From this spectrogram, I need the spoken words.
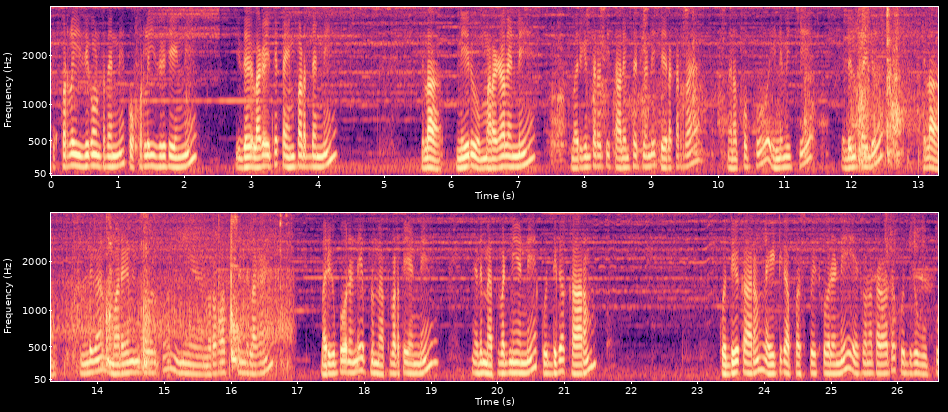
కుక్కర్లో ఈజీగా ఉంటుందండి. కుక్కర్లో ఈజీగా చేయండి. ఇది ఇలాగైతే టైం పడద్దండి. ఇలా నీరు మరగాలండి. మరిగిన తర్వాత ఈ తాలింపు సెట్లు అండి జీలకర్ర మినపప్పు ఎండుమిర్చి వెల్లుల్లిపాయలు ఇలా ఫుల్గా మరిగినంత వరకు నీ- ఇలాగా. మరిగిపోవాలండి. ఇప్పుడు మెత్తబడతాయండి. ఇది మెత్తబడినాయండి. కొద్దిగా కారం కొద్దిగా కారం లైట్గా పసుపు వేసుకోవాలండి. వేసుకున్న తర్వాత కొద్దిగా ఉప్పు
